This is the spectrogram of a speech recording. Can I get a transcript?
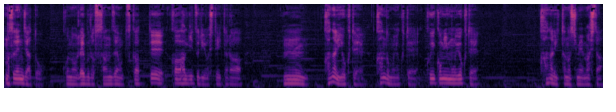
マスレンジャーとこのレブロス3000を使ってカワハギ釣りをしていたらうんかなり良くて感度も良くて食い込みも良くてかなり楽しめました。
